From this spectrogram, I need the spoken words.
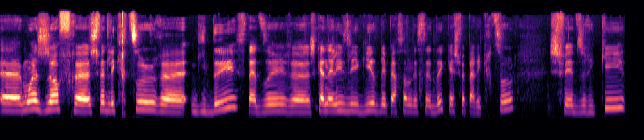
Euh, moi, j'offre, euh, je fais de l'écriture euh, guidée, c'est-à-dire je canalise les guides des personnes décédées que je fais par écriture. Je fais du Reiki,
